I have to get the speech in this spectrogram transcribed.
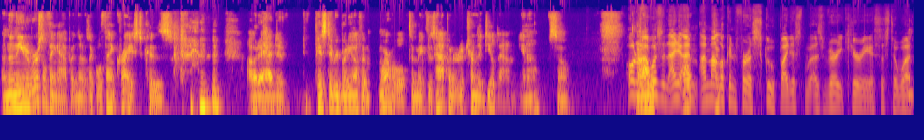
and then the Universal thing happened. And I was like, well, thank Christ, because I would have had to pissed everybody off at Marvel to make this happen or to turn the deal down. You know, so Oh no, I wasn't. I, I'm, I'm not uh, looking for a scoop. I just was very curious as to what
